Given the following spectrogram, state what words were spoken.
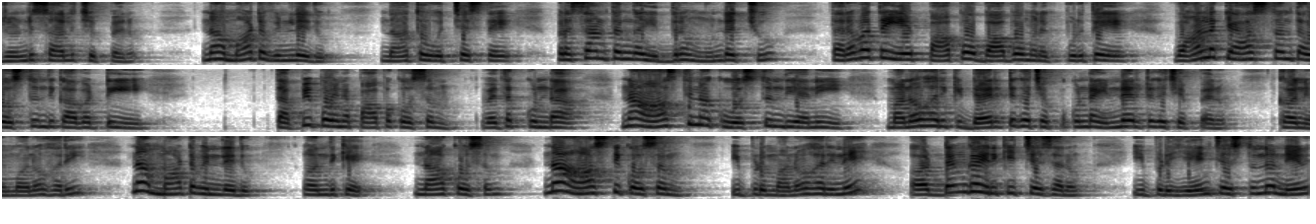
రెండుసార్లు చెప్పాను. నా మాట వినలేదు. నాతో వచ్చేస్తే ప్రశాంతంగా ఇద్దరం ఉండొచ్చు. తర్వాత ఏ పాపో బాబో మనకు పుడితే వాళ్ళకి ఆస్తంతా వస్తుంది కాబట్టి తప్పిపోయిన పాప కోసం వెతక్కుండా నా ఆస్తి నాకు వస్తుంది అని మనోహరికి డైరెక్ట్గా చెప్పకుండా ఇండైరెక్ట్గా చెప్పాను. కానీ మనోహరి నా మాట వినలేదు. అందుకే నా కోసం నా ఆస్తి కోసం ఇప్పుడు మనోహరినే అడ్డంగా ఇరికిచ్చేశాను. ఇప్పుడు ఏం చేస్తుందో నేను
